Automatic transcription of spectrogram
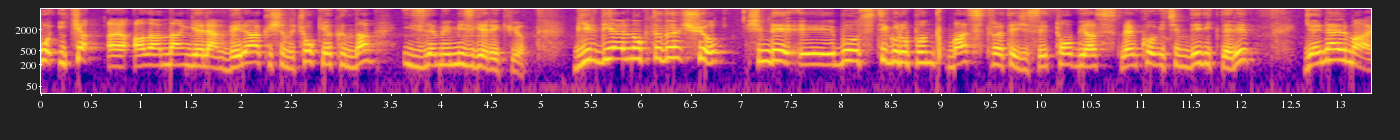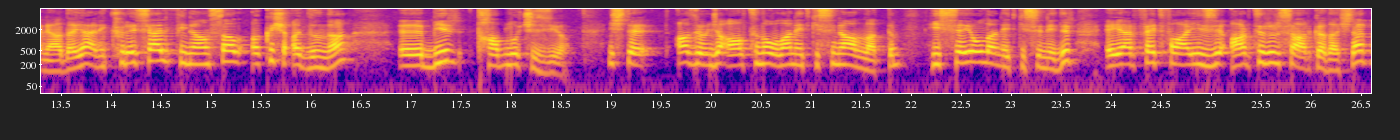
bu iki e, alandan gelen veri akışını çok yakından izlememiz gerekiyor. Bir diğer nokta da şu. Şimdi e, bu Citigroup'un baş stratejisi Tobias Levkovich'in dedikleri genel manada yani küresel finansal akış adına e, bir tablo çiziyor. İşte az önce altına olan etkisini anlattım. Hisseye olan etkisi nedir? Eğer FED faizi artırırsa arkadaşlar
